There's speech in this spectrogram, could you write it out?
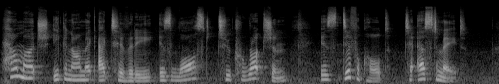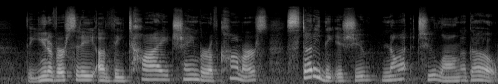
How much economic activity is lost to corruption is difficult to estimate. The University of the Thai Chamber of Commerce studied the issue not too long ago.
